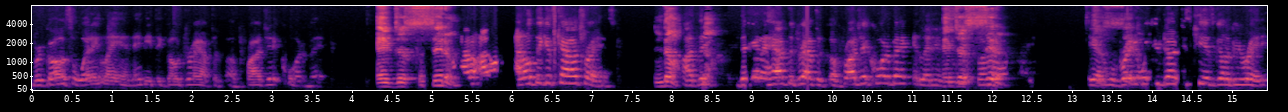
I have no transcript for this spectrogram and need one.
regardless of where they land, they need to go draft a, a project quarterback. And just sit him. I don't, I don't, I don't think it's Kyle Trask. No, I think no. they're gonna have to draft a, a project quarterback and let him And sit just sit him. Yeah, well, Brady, him. when you're done, this kid's gonna be ready.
